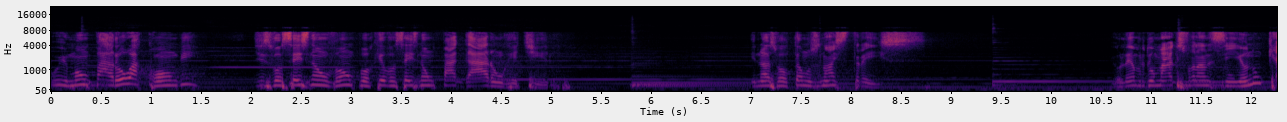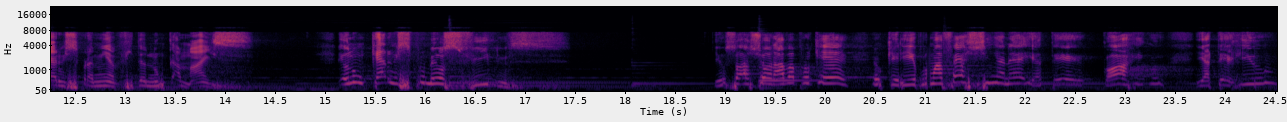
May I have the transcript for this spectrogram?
O irmão parou a Kombi, diz: Vocês não vão porque vocês não pagaram o retiro. E nós voltamos nós três. Eu lembro do Marcos falando assim: Eu não quero isso para minha vida nunca mais. Eu não quero isso para os meus filhos. Eu só chorava porque eu queria ir para uma festinha, né? Ia ter córrego, ia ter rio,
